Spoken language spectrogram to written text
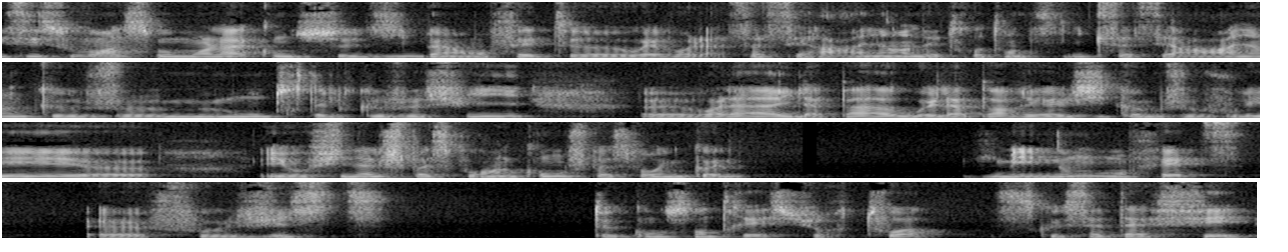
et c'est souvent à ce moment-là qu'on se dit, ben en fait, euh, ouais, voilà, ça sert à rien d'être authentique, ça sert à rien que je me montre tel que je suis. Euh, voilà, il a pas ou elle a pas réagi comme je voulais, euh, et au final, je passe pour un con, je passe pour une conne. Mais non, en fait, faut juste te concentrer sur toi, ce que ça t'a fait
